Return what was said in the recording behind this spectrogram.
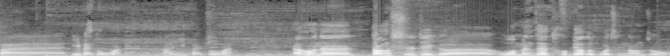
百一百多万啊，一百多万。然后呢，当时这个我们在投标的过程当中，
